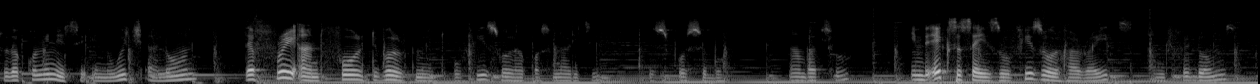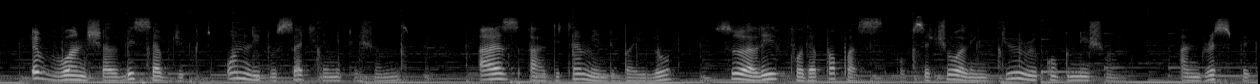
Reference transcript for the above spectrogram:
to the community in which alone the free and full development of his or her personality is possible. Number two, in the exercise of his or her rights and freedoms, everyone shall be subject only to such limitations as are determined by law solely for the purpose of securing due recognition and respect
